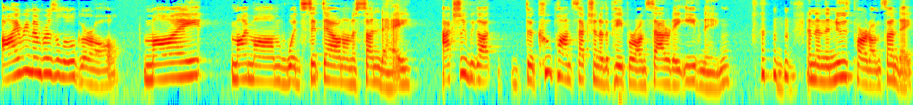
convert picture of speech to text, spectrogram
I remember as a little girl, my my mom would sit down on a Sunday. Actually, we got the coupon section of the paper on Saturday evening. Mm-hmm. and then the news part on Sunday.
